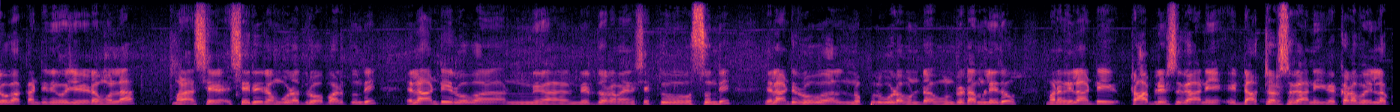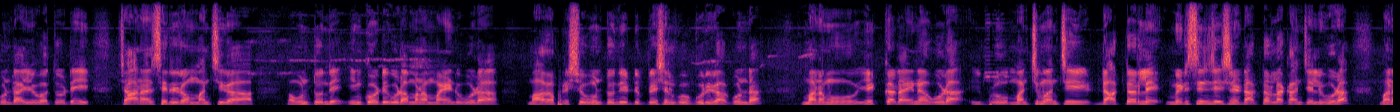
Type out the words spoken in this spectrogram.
యోగా కంటిన్యూ చేయడం వల్ల మన శ- శరీరం కూడా ధృవపడుతుంది ఎలాంటి రోగ నిర్దూరమైన శక్తి వస్తుంది. ఎలాంటి రోగాలు నొప్పులు కూడా ఉండ ఉండటం లేదు. మనం ఎలాంటి టాబ్లెట్స్ కానీ డాక్టర్స్ కానీ ఎక్కడ వెళ్ళకుండా యోగాతోటి చాలా శరీరం మంచిగా ఉంటుంది. ఇంకోటి కూడా మన మైండ్ కూడా బాగా ఫ్రెష్గా ఉంటుంది. డిప్రెషన్కు గురి కాకుండా మనము ఎక్కడైనా కూడా ఇప్పుడు మంచి మంచి డాక్టర్లే మెడిసిన్ చేసిన డాక్టర్ల కాంచెల్లి కూడా మన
